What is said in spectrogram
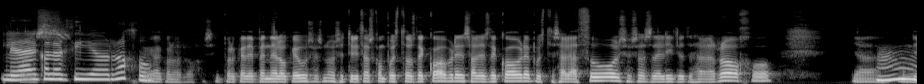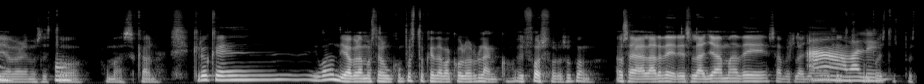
¿Le da el pues, colorcillo rojo? Le da color rojo, sí, porque depende de lo que uses, ¿no? Si utilizas compuestos de cobre, sales de cobre, pues te sale azul, si usas de litio te sale rojo. Ya un día ah. hablaremos de esto oh. con más calma. Creo que igual un día hablamos de algún compuesto que daba color blanco, el fósforo, supongo. O sea, al arder es la llama de, ¿sabes? La llama ah, vale. Pues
